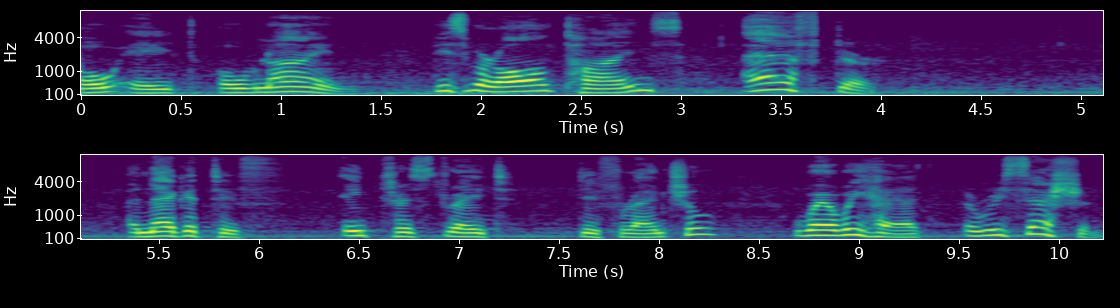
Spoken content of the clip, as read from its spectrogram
08, 09. These were all times after a negative interest rate differential where we had a recession.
